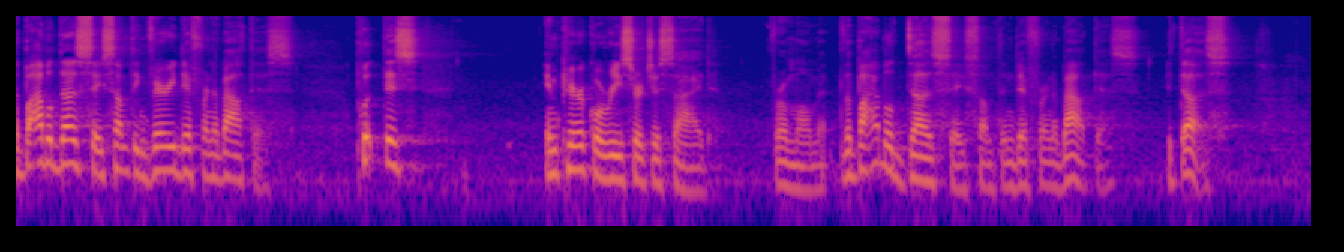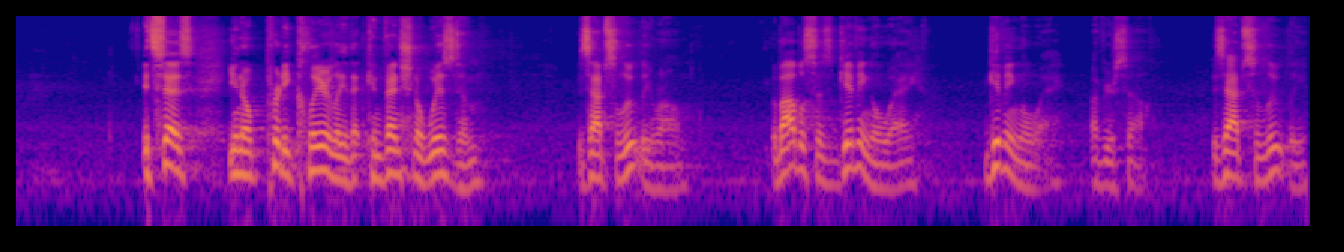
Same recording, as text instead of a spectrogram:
The Bible does say something very different about this. Put this empirical research aside for a moment. The Bible does say something different about this. It does. It says, you know, pretty clearly that conventional wisdom is absolutely wrong. The Bible says giving away, giving away of yourself is absolutely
